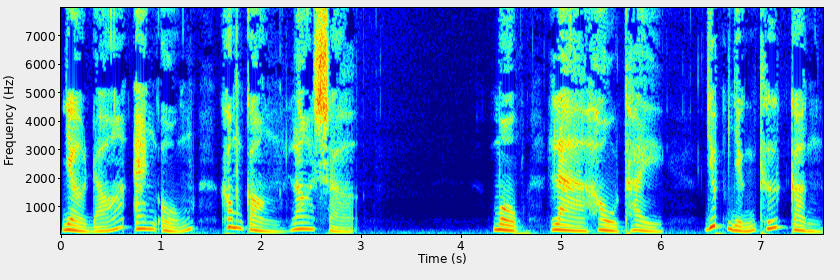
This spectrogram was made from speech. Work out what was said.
Nhờ đó an ổn, không còn lo sợ. Một là hầu thầy, giúp những thứ cần.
